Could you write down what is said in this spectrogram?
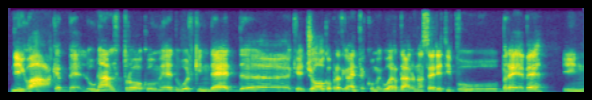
dico ah che bello un altro come The Walking Dead eh, che gioco praticamente è come guardare una serie tv breve in,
